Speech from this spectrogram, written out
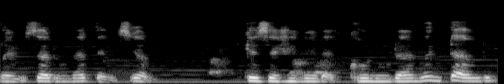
revisar una tensión que se genera con Urano en Tauro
